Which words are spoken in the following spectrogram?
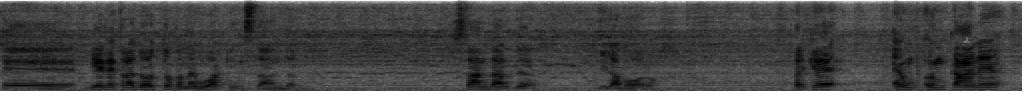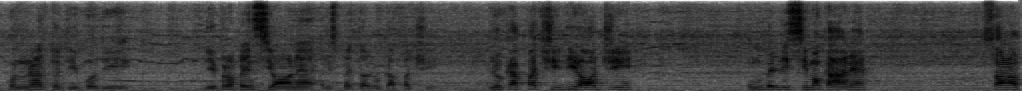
eh, viene tradotto come working standard, standard di lavoro, perché è un, è un cane con un altro tipo di, di propensione rispetto all'UKC. L'UKC di oggi, un bellissimo cane, sono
